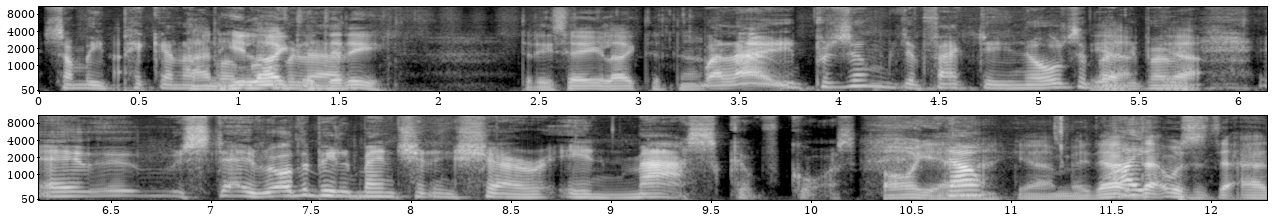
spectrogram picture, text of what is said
somebody picking up. And he liked it, did he? Did he say he liked it? No. Well, I presume the fact that he knows about Yeah, it. Probably. Uh, other people mentioning Cher in Mask, of course. Oh yeah, Now, yeah. I mean, that I- that was the, uh,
